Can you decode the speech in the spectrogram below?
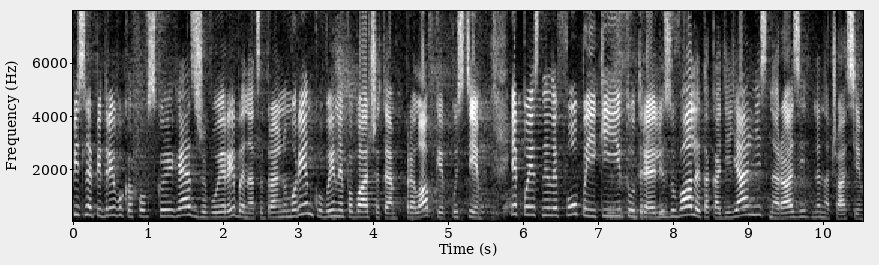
Після підриву Каховської ГЕС живої риби на центральному ринку ви не побачите. Прилавки пусті. Як пояснили ФОПи, які її тут реалізували, така діяльність наразі не на часі.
